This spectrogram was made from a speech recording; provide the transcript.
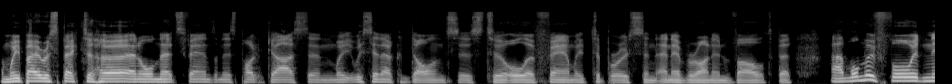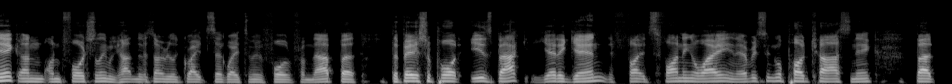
And we pay respect to her and all Nets fans on this podcast. And we, we send our condolences to all her family, to Bruce and, and everyone involved. But um, we'll move forward, Nick. Un- unfortunately, we can't, there's no really great segue to move forward from that. But the BS report is back yet again. It's finding a way in every single podcast, Nick. But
